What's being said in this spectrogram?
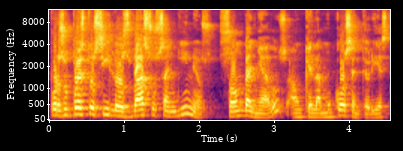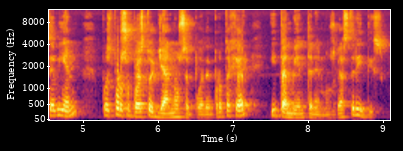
Por supuesto, si los vasos sanguíneos son dañados, aunque la mucosa en teoría esté bien, pues por supuesto ya no se puede proteger y también tenemos gastritis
